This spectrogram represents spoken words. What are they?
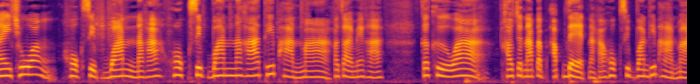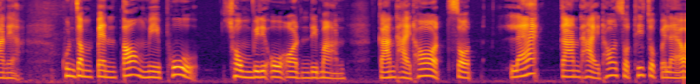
ในช่วง 60 วันนะคะ 60 วันนะคะที่ผ่านมาเข้าใจไหมคะ ก็คือว่า เขาจะนับแบบอัปเดตนะคะ 60 วันที่ผ่านมาเนี่ย คุณจำเป็นต้องมีผู้ชมวิดีโอออนดีมานการถ่ายทอดสด และการถ่ายทอดสดที่จบไปแล้ว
